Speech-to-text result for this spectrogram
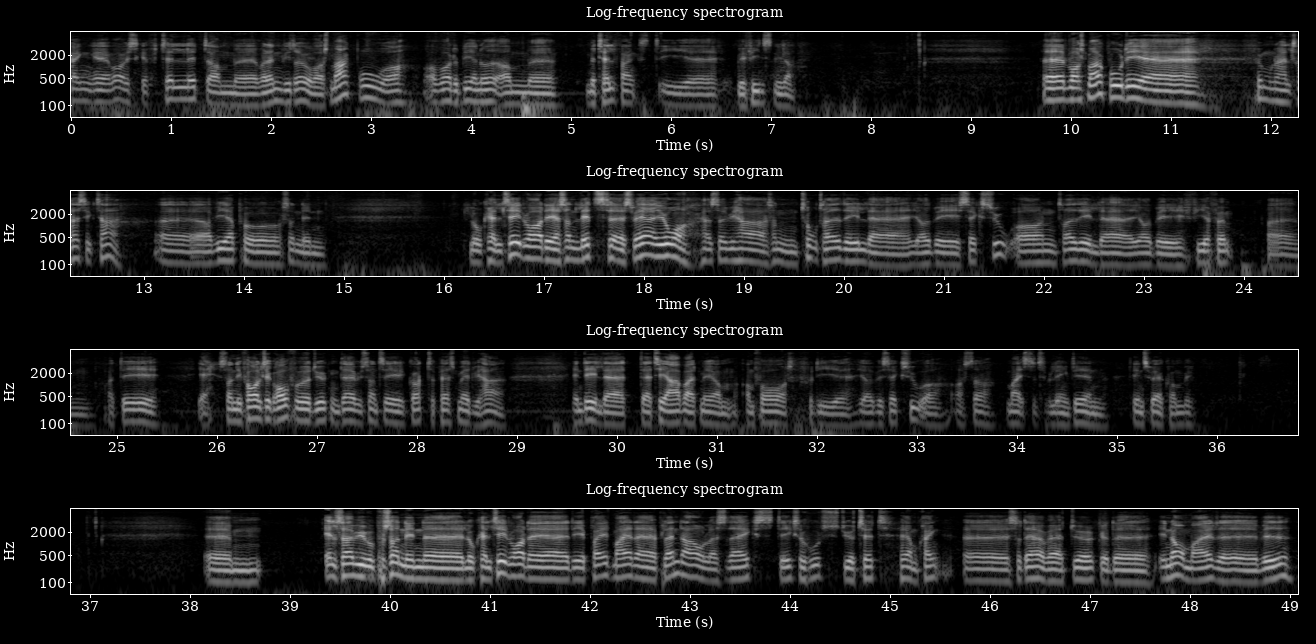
omkring, øh, hvor vi skal fortælle lidt om, øh, hvordan vi driver vores markbrug, og, og hvor det bliver noget om øh, metalfangst i, øh, ved finsnitter. Øh, vores markbrug, det er 550 hektar, øh, og vi er på sådan en lokalitet, hvor det er sådan lidt øh, sværere jord. Altså, vi har sådan to tredjedel af JB 67 og en tredjedel af JB 4-5. Øh, og det, ja, sådan i forhold til grovfoderdyrkning, der er vi sådan set godt tilpas med, at vi har en del, der, der er til at arbejde med om, om foråret, fordi uh, JB 6-7 og, og så majsetablering, det er en, det er en svær kombi. Øhm, ellers er vi jo på sådan en øh, lokalitet, hvor det er, det er præget meget af planteavl, altså der er ikke, det er ikke så hudstyr tæt her omkring, øh, så der har været dyrket øh, enormt meget øh, hvede,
